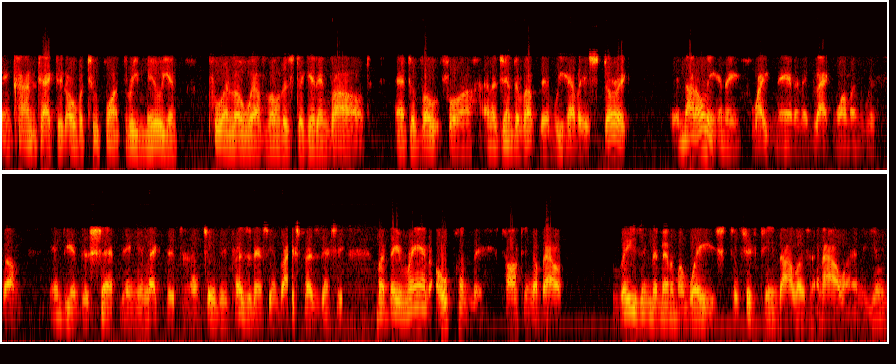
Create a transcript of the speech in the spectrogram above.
and contacted over 2.3 million poor and low wealth voters to get involved and to vote for an agenda of uplift. We have a historic, not only in a white man and a black woman with um, Indian descent being elected uh, to the presidency and vice presidency, but they ran openly talking about raising the minimum wage to $15 an hour in the union,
